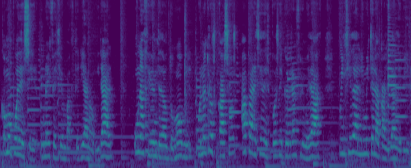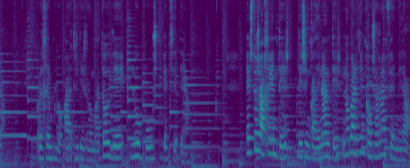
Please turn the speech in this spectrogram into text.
como puede ser una infección bacteriana o viral, un accidente de automóvil o en otros casos aparece después de que otra enfermedad coincida al límite la calidad de vida, por ejemplo artritis reumatoide, lupus, etc. Estos agentes desencadenantes no parecen causar la enfermedad,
